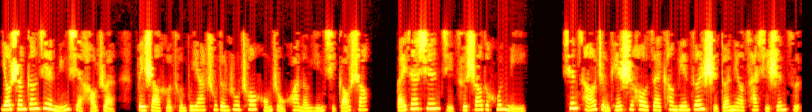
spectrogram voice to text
腰伤刚见明显好转，背上和臀部压出的褥疮红肿化脓引起高烧，白嘉轩几次烧得昏迷。仙草整天事后在炕边端屎端尿擦洗身子，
